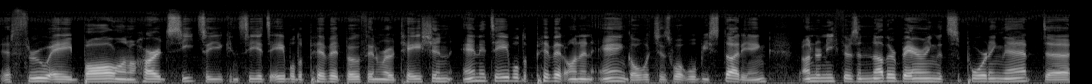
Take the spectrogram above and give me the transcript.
is through a ball on a hard seat, so you can see it's able to pivot both in rotation and it's able to pivot on an angle, which is what we'll be studying. Underneath there's another bearing that's supporting that. Uh,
